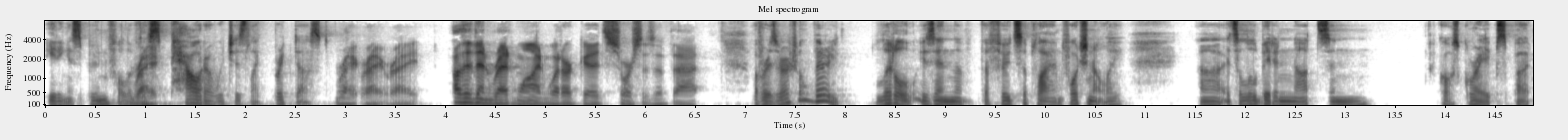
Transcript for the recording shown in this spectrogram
eating a spoonful of this powder, which is like brick dust. Right, right, right. Other than red wine, what are good sources of that? Of resveratrol, very little is in the, the food supply, unfortunately. Uh, it's a little bit in nuts and, of course, grapes, but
